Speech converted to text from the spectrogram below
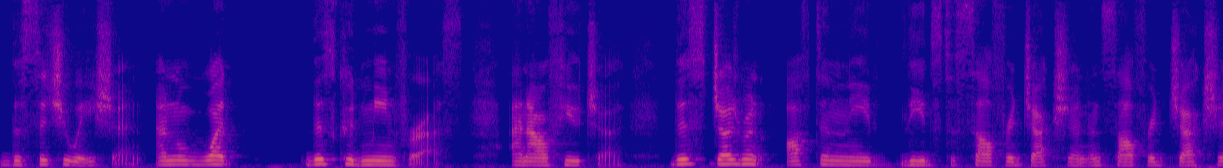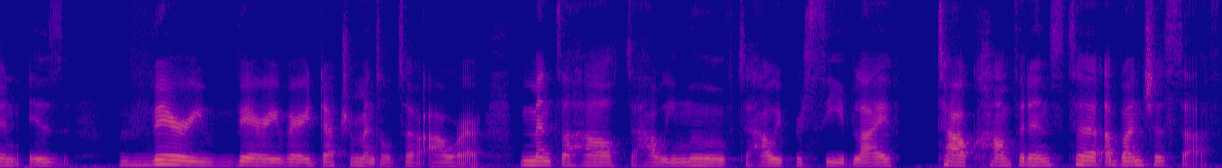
the situation and what this could mean for us and our future this judgment often lead, leads to self-rejection and self-rejection is very, very, very detrimental to our mental health, to how we move, to how we perceive life, to our confidence, to a bunch of stuff.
